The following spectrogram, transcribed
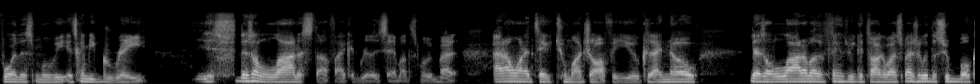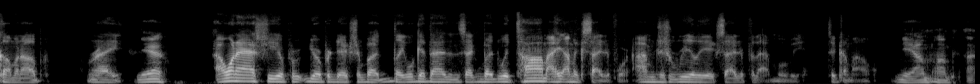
for this movie. It's gonna be great. It's- there's a lot of stuff I could really say about this movie, but I don't want to take too much off of you because I know there's a lot of other things we could talk about, especially with the Super Bowl coming up, right? Yeah, I want to ask you your, your prediction, but like we'll get that in a second. But with Tom, I, I'm excited for it. I'm just really excited for that movie to come out. yeah, I'm pumped. I-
